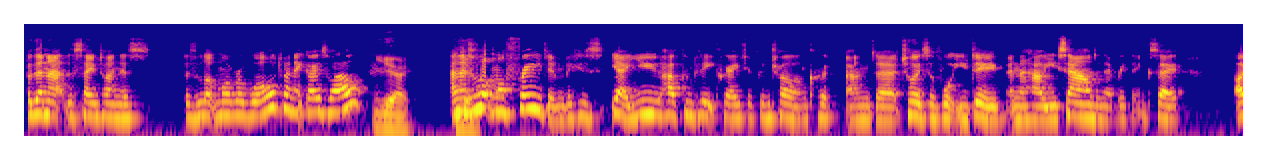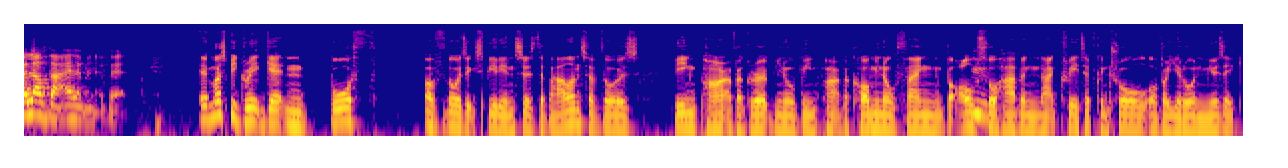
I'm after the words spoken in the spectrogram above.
but then at the same time, there's there's a lot more reward when it goes well Yeah. and there's Yeah. a lot more freedom because yeah you have complete creative control and and uh, choice of what you do and how you sound and everything so i love that element of it. It must be great getting both of those experiences, the balance of those being part of a group, you know, being part of a communal thing, but also having that creative control over your own music.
